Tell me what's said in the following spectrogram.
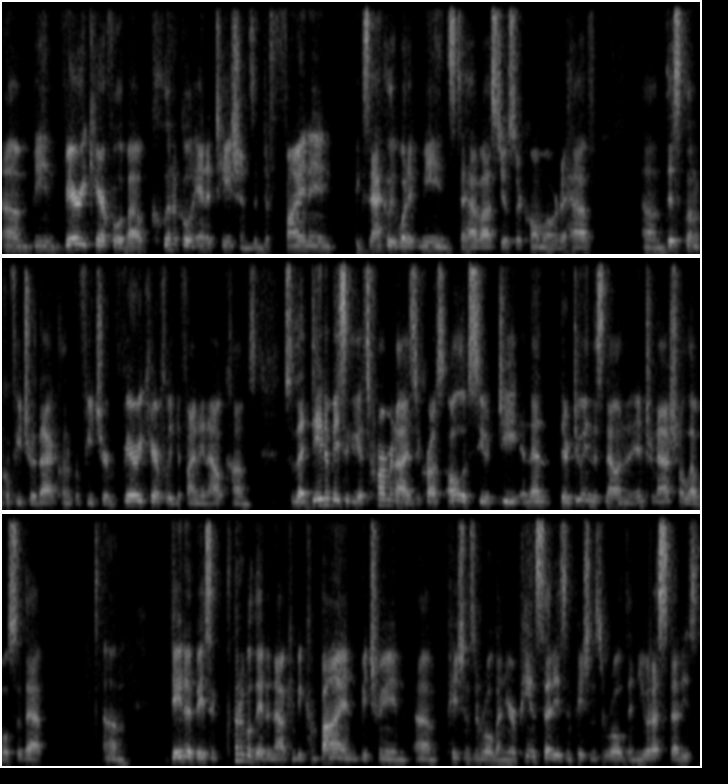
um, being very careful about clinical annotations and defining exactly what it means to have osteosarcoma or to have um, this clinical feature, that clinical feature, very carefully defining outcomes. So that data basically gets harmonized across all of COG. And then they're doing this now on an international level so that um, data, basic clinical data now can be combined between um, patients enrolled on European studies and patients enrolled in US studies.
